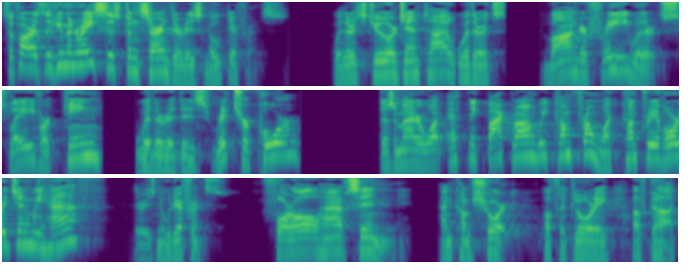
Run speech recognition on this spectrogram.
So far as the human race is concerned, there is no difference. Whether it's Jew or Gentile, whether it's bond or free, whether it's slave or king, whether it is rich or poor, doesn't matter what ethnic background we come from, what country of origin we have, there is no difference. For all have sinned and come short of the glory of God.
